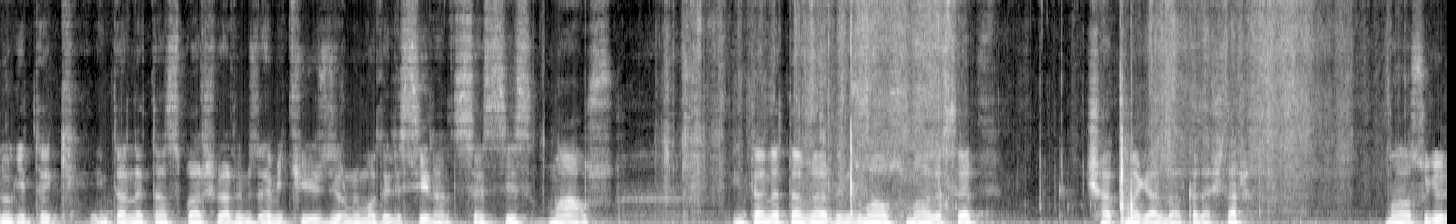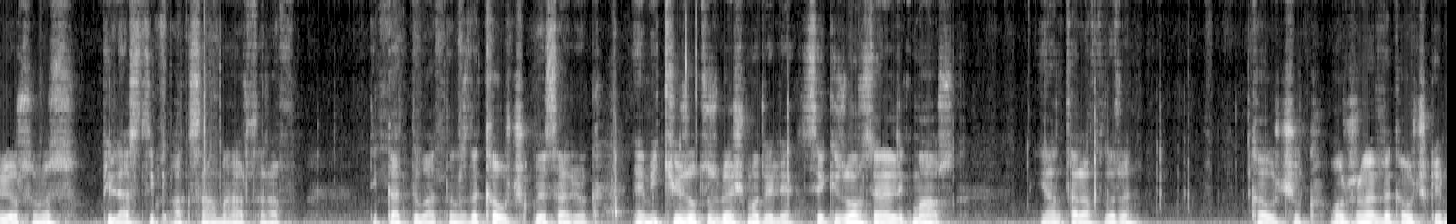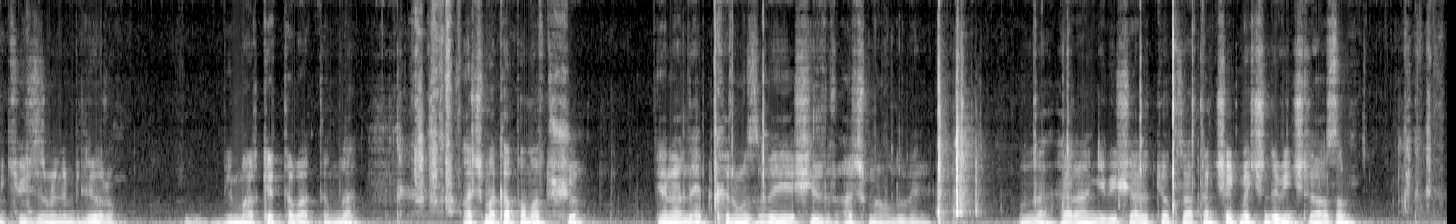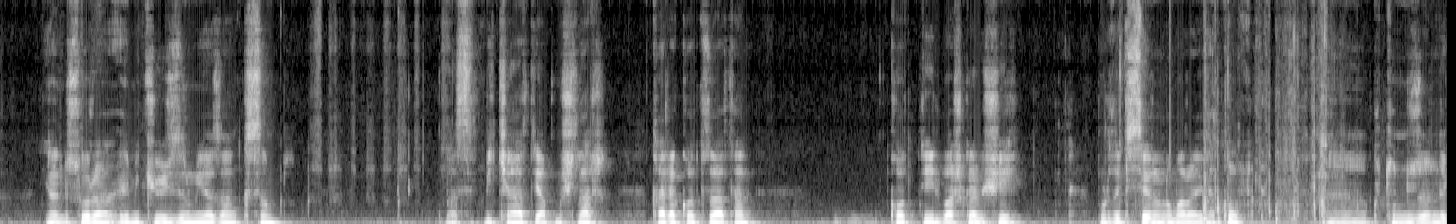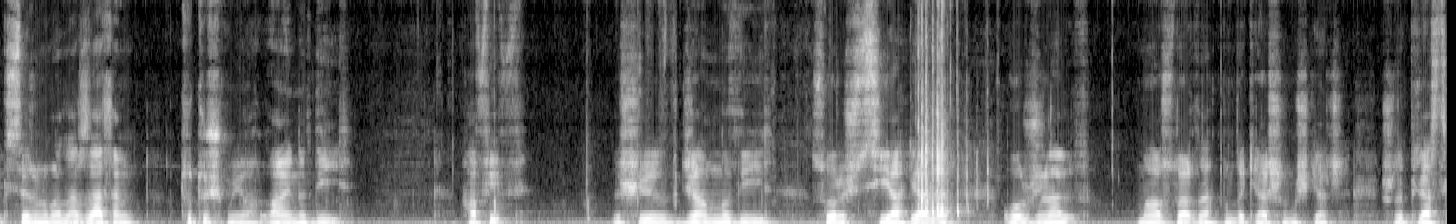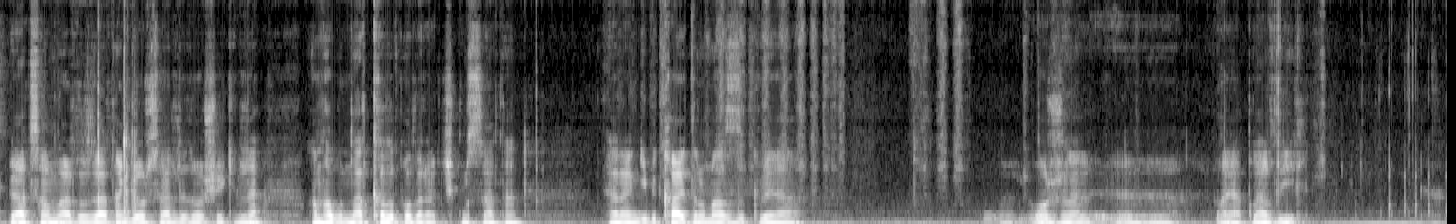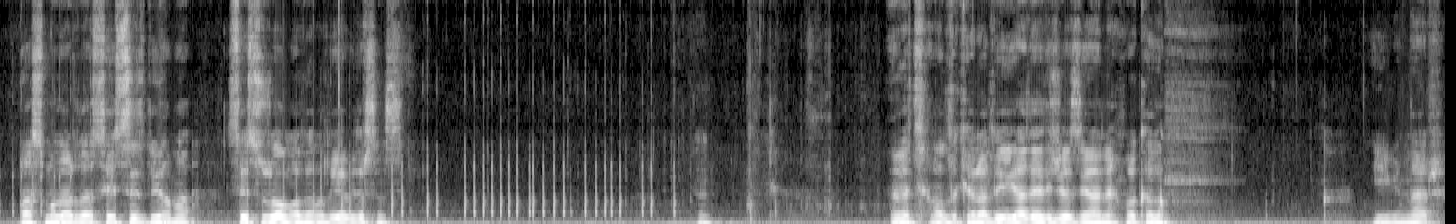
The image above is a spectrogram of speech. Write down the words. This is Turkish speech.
Logitech internetten sipariş verdiğimiz M220 modeli silent sessiz mouse. İnternetten verdiğimiz mouse maalesef çakma geldi arkadaşlar. Mouse'u görüyorsunuz. Plastik aksamı her taraf. Dikkatli baktığınızda kauçuk vesaire yok. M235 modeli 8-10 senelik mouse. Yan tarafları kauçuk. Orijinal de kauçuk M220'nin biliyorum. Bir markette baktığımda. Açma kapama tuşu genelde hep kırmızı ve yeşildir. Açma olduğu belli. Bunda herhangi bir işaret yok. Zaten çekmek için de vinç lazım. Yani sonra M220 yazan kısım basit bir kağıt yapmışlar. Kara kod zaten kod değil başka bir şey. Buradaki seri numarayla koltuk kutunun üzerindeki seri numaralar zaten tutuşmuyor. Aynı değil. Hafif ışığı canlı değil. Sonra şu siyah yerler orijinal mouse'larda bundaki aşılmış gerçi. Şurada plastik bir aksam vardı. Zaten görselde de o şekilde. Ama bunlar kalıp olarak çıkmış zaten. Herhangi bir kaydırmazlık veya orijinal e, ayaklar değil. Basmalarda sessiz diyor ama sessiz olmadığını duyabilirsiniz. Evet aldık herhalde iade edeceğiz yani bakalım. İyi günler.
